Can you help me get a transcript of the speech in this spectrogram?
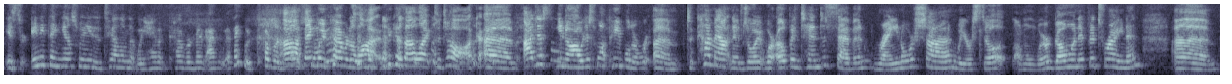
Is there anything else we need to tell them that we haven't covered? Maybe I, I think we've covered. I think we've covered a lot because I like to talk. Um, I just, you know, I just want people to um, to come out and enjoy it. We're open ten to seven, rain or shine. We are still, I mean, we're going if it's raining. Um,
